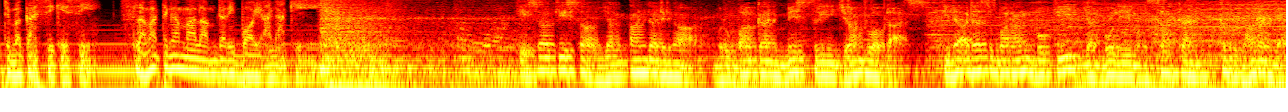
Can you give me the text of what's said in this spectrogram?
Terima kasih Casey. Selamat tengah malam dari Boy Anaki. Kisah-kisah yang anda dengar merupakan misteri jam 12. Tidak ada sebarang bukti yang boleh mengesahkan kebenarannya.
